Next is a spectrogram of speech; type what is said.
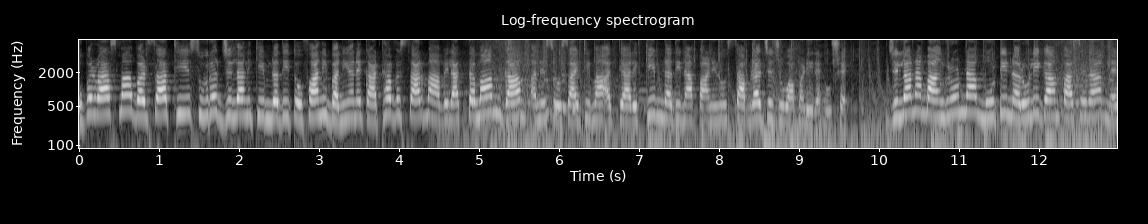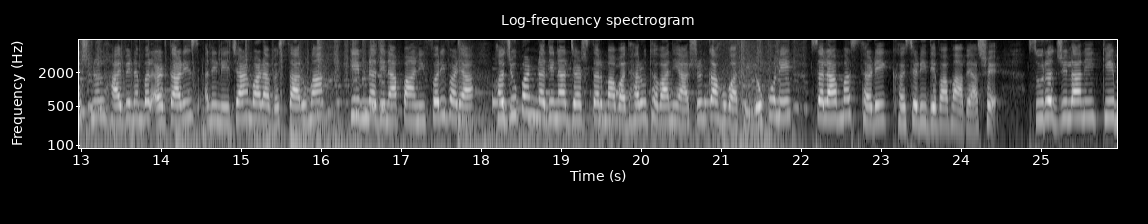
ઉપરવાસમાં વરસાદથી સુરત જિલ્લાની કીમ નદી તોફાની બની અને કાંઠા વિસ્તારમાં આવેલા તમામ ગામ અને સોસાયટીમાં અત્યારે કીમ નદીના પાણીનું સામ્રાજ્ય જોવા મળી રહ્યું છે. જિલ્લાના માંગરોળના મોટી નરોલી ગામ પાસેના નેશનલ હાઈવે નંબર અડતાલીસ અને નીચાણવાળા વિસ્તારોમાં કીમ નદીના પાણી ફરી વળ્યા. હજુ પણ નદીના જળસ્તરમાં વધારો થવાની આશંકા હોવાથી લોકોને સલામત સ્થળે ખસેડી દેવામાં આવ્યા છે. સુરત જિલ્લાની કિમ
